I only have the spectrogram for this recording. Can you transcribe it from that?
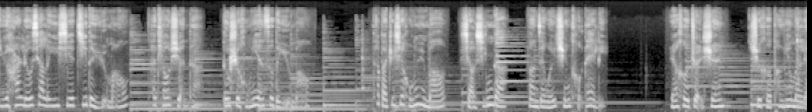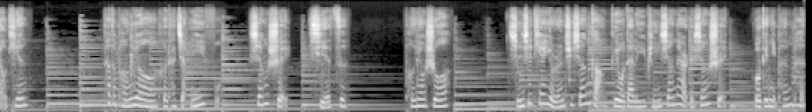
女孩留下了一些鸡的羽毛，她挑选的都是红颜色的羽毛。她把这些红羽毛小心地放在围裙口袋里。然后转身去和朋友们聊天。他的朋友和他讲衣服、香水、鞋子。朋友说：“前些天有人去香港给我带了一瓶香奈儿的香水，我给你喷喷。”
